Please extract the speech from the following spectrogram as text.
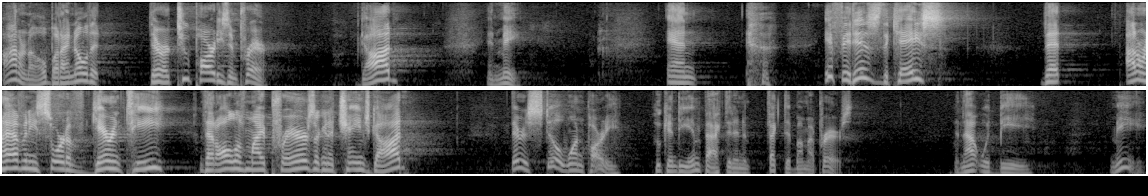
I don't know, but I know that there are two parties in prayer God and me. And if it is the case that I don't have any sort of guarantee that all of my prayers are going to change God, there is still one party who can be impacted and affected by my prayers. And that would be me.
